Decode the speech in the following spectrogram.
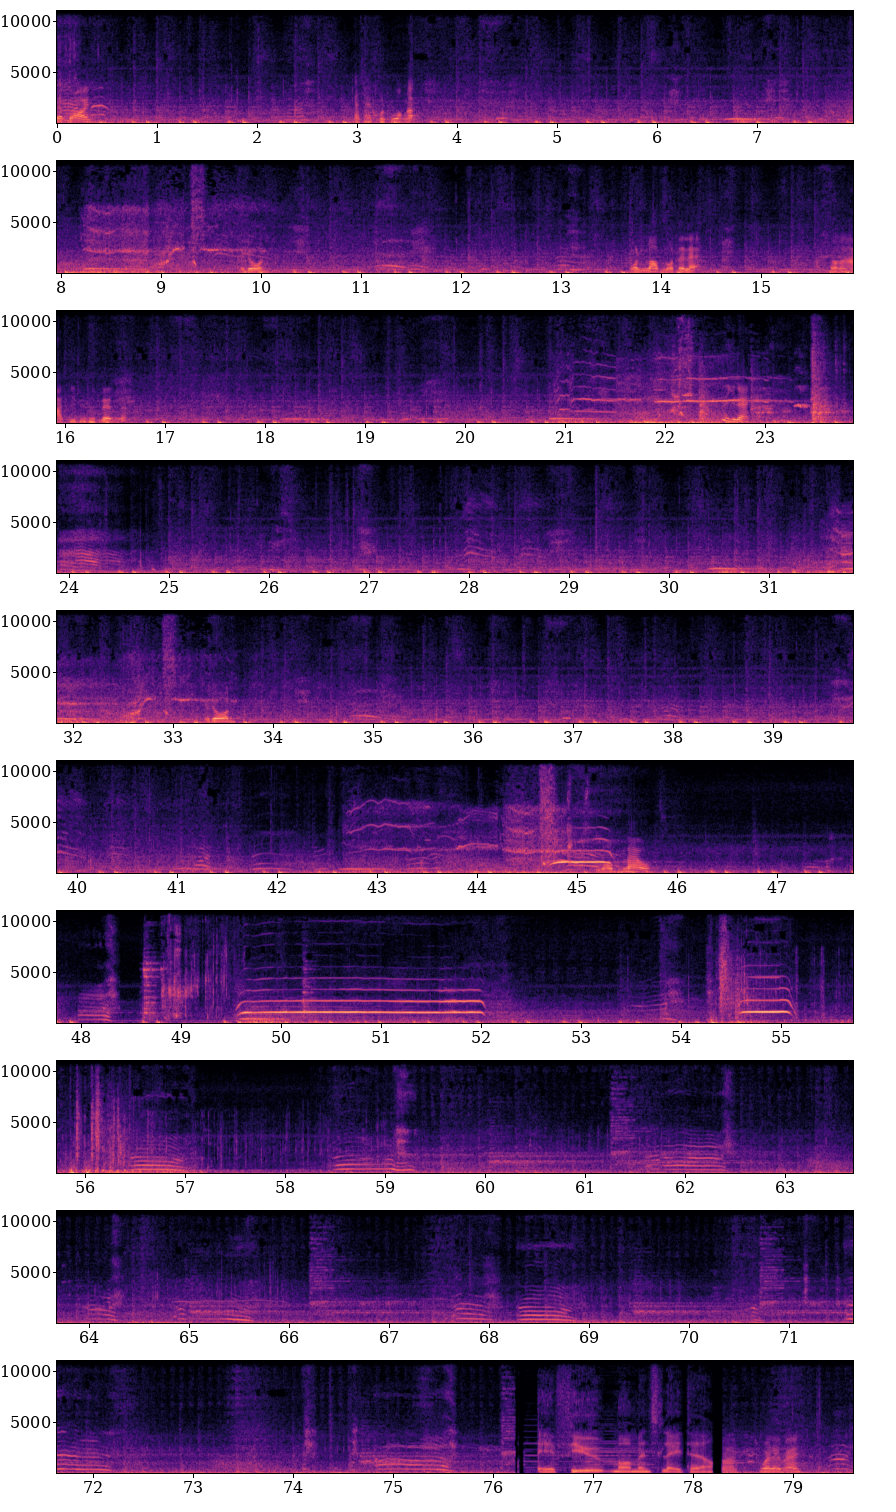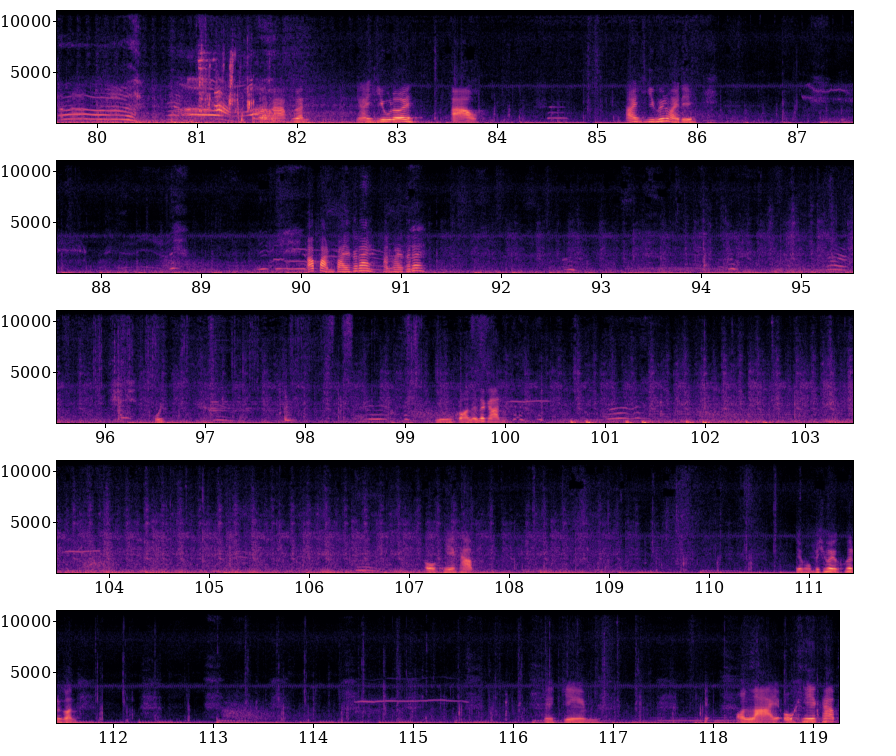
รียบร้อยถ้าใช้ขนม่วงละไม่โดนวนรอบรถเลยแหละต้องหาที่ทึบๆเล่นน่ะนี่ไง โดน ล้มแล้ว A few moments later. มาช่วยได้ไหมขอบคุณมากเพื่อนยังไงฮิวเลยอ้าวไอ้ฮิวให้หน่อยดิเอาปั่นไปก็ได้ปั่นไปก็ได้อุ้ยฮิวก่อนเลยแล้วกัน โอเคครับ เดี๋ยวผมไปช่วยเพื่อนก่อน ในเกมออนไลน์โอเคครับ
